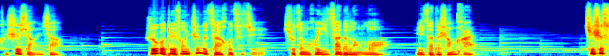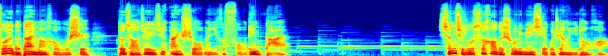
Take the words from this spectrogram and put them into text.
可试想一下，如果对方真的在乎自己，又怎么会一再的冷落，一再的伤害？其实，所有的怠慢和无视。都早就已经暗示我们一个否定答案。想起卢思浩的书里面写过这样一段话：“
